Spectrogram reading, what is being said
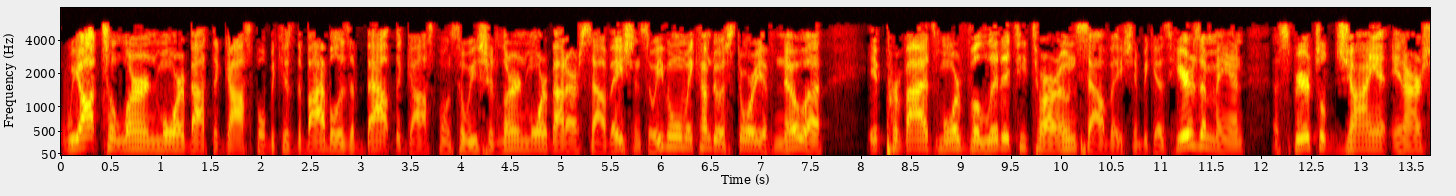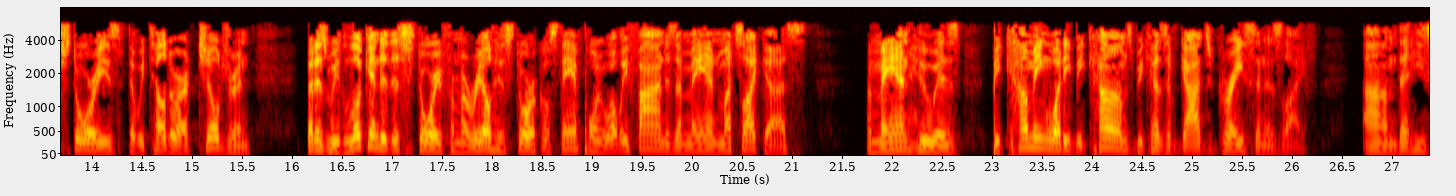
we ought to learn more about the gospel because the Bible is about the gospel. And so we should learn more about our salvation. So even when we come to a story of Noah, it provides more validity to our own salvation because here's a man, a spiritual giant in our stories that we tell to our children, But as we look into this story from a real historical standpoint, what we find is a man much like us, a man who is becoming what he becomes because of God's grace in his life. Um, that he's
